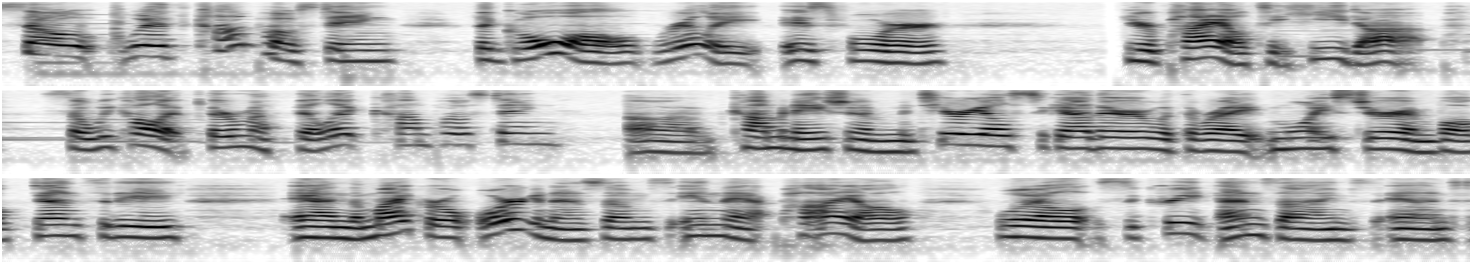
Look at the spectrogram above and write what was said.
So, with composting, the goal really is for your pile to heat up. So, we call it thermophilic composting. A combination of materials together with the right moisture and bulk density and the microorganisms in that pile will secrete enzymes and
